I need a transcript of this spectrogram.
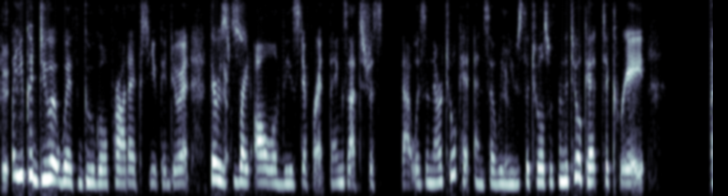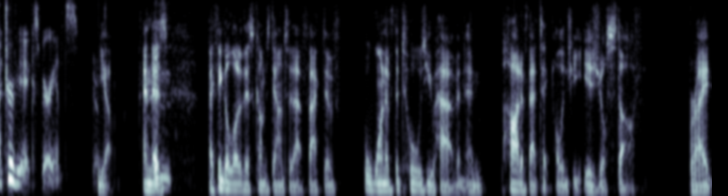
It, but you could do it with Google products. You could do it. There's, yes. right, all of these different things. That's just, that was in our toolkit. And so we yeah. use the tools within the toolkit to create a trivia experience. Yeah. yeah. And there's, and, I think a lot of this comes down to that fact of one of the tools you have, and, and part of that technology is your staff, right?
